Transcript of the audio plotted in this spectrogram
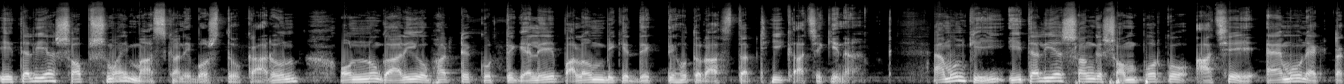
ইতালিয়া সবসময় মাঝখানে বসতো, কারণ অন্য গাড়ি ওভারটেক করতে গেলে পালম্বিকে দেখতে হতো রাস্তা ঠিক আছে কিনা। এমনকি ইতালিয়ার সঙ্গে সম্পর্ক আছে এমন একটা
